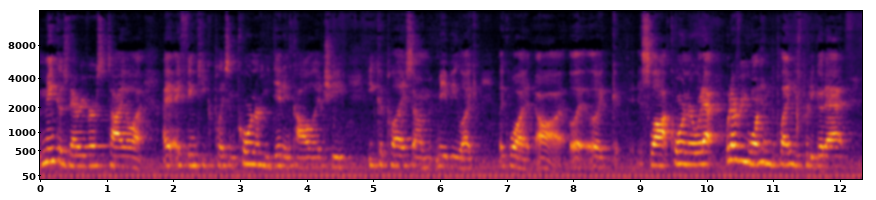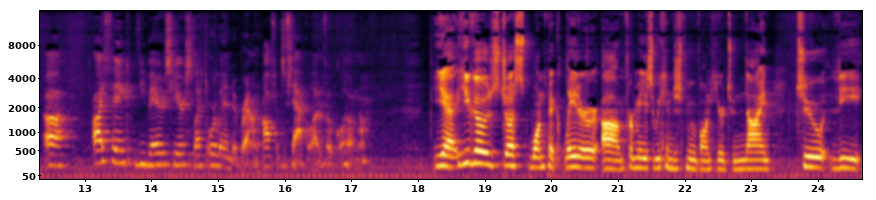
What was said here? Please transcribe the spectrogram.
Minkah's very versatile. I, I think he could play some corner. He did in college. He he could play some maybe like like what uh, like, like slot corner whatever whatever you want him to play. He's pretty good at. Uh, I think the Bears here select Orlando Brown, offensive tackle out of Oklahoma. Yeah, he goes just one pick later um, for me, so we can just move on here to nine to the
